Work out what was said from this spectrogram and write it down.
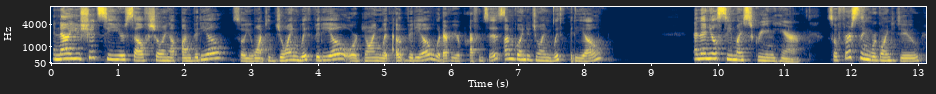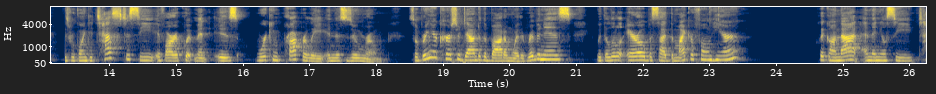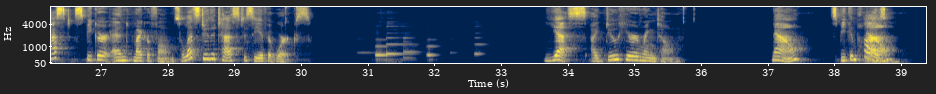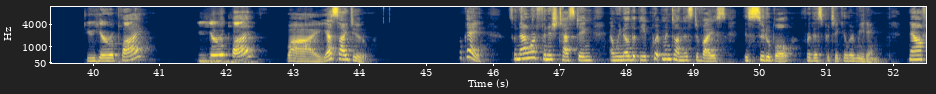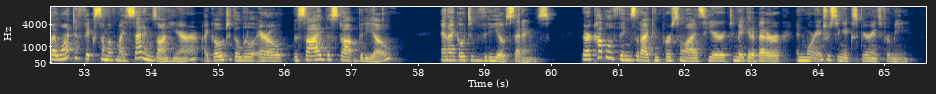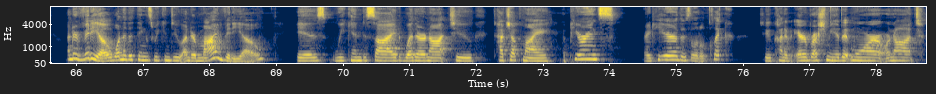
And now you should see yourself showing up on video. So you want to join with video or join without video, whatever your preference is. I'm going to join with video. And then you'll see my screen here. So first thing we're going to do is we're going to test to see if our equipment is working properly in this Zoom room. So bring your cursor down to the bottom where the ribbon is with the little arrow beside the microphone here. Click on that and then you'll see test speaker and microphone. So let's do the test to see if it works. Yes, I do hear a ringtone. Now, speak and pause. Now, do you hear a reply? Do you hear a reply? Why, yes, I do. Okay, so now we're finished testing and we know that the equipment on this device is suitable for this particular meeting. Now, if I want to fix some of my settings on here, I go to the little arrow beside the stop video and I go to video settings. There are a couple of things that I can personalize here to make it a better and more interesting experience for me. Under video, one of the things we can do under my video is we can decide whether or not to touch up my appearance. Right here, there's a little click to kind of airbrush me a bit more or not.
